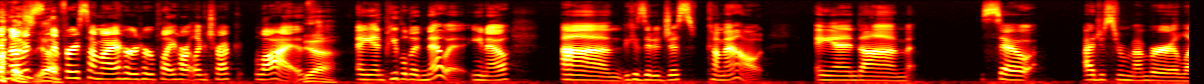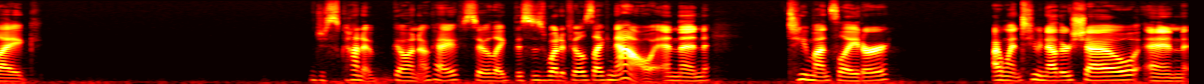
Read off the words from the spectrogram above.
and that was, was yeah. the first time I heard her play Heart Like a Truck live. yeah, And people didn't know it, you know, um, because it had just come out. And um, so I just remember like just kind of going, okay, so like this is what it feels like now. And then two months later, I went to another show and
